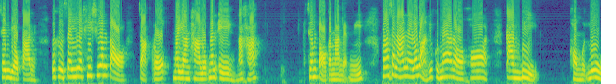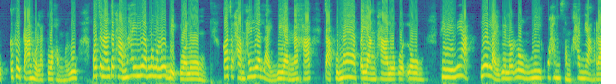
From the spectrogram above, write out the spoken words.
เช่นเดียวกัน ก็คือเส้นเลือดที่เชื่อมต่อจากรกมายังทารกนั่นเองนะคะ เชื่อมต่อกันมาแบบนี้ เพราะฉะนั้นในระหว่างที่คุณแม่รอคลอด การบีบของมดลูกก็คือการหดละตัวของมดลูก เพราะฉะนั้นจะทำให้เลือดเมื่อมดลูกบีบตัวลง ก็จะทำให้เลือดไหลเวียนนะคะ จากคุณแม่ไปยังทารกลดลง ทีนี้เนี่ย เลือดไหลเวียนลดลงมีความสำคัญอย่างไร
